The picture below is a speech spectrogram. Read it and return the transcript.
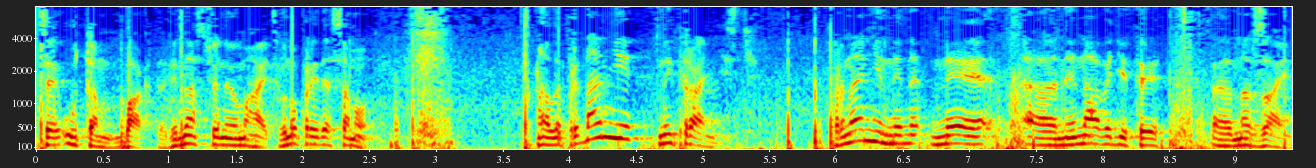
Це утам бакта. Від нас цього не вимагається, воно прийде само. Але принаймні нейтральність. Принаймні не, не, не е, ненавидіти е, навзаєм.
